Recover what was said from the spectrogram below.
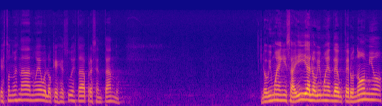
Esto no es nada nuevo lo que Jesús estaba presentando. Lo vimos en Isaías, lo vimos en Deuteronomio,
